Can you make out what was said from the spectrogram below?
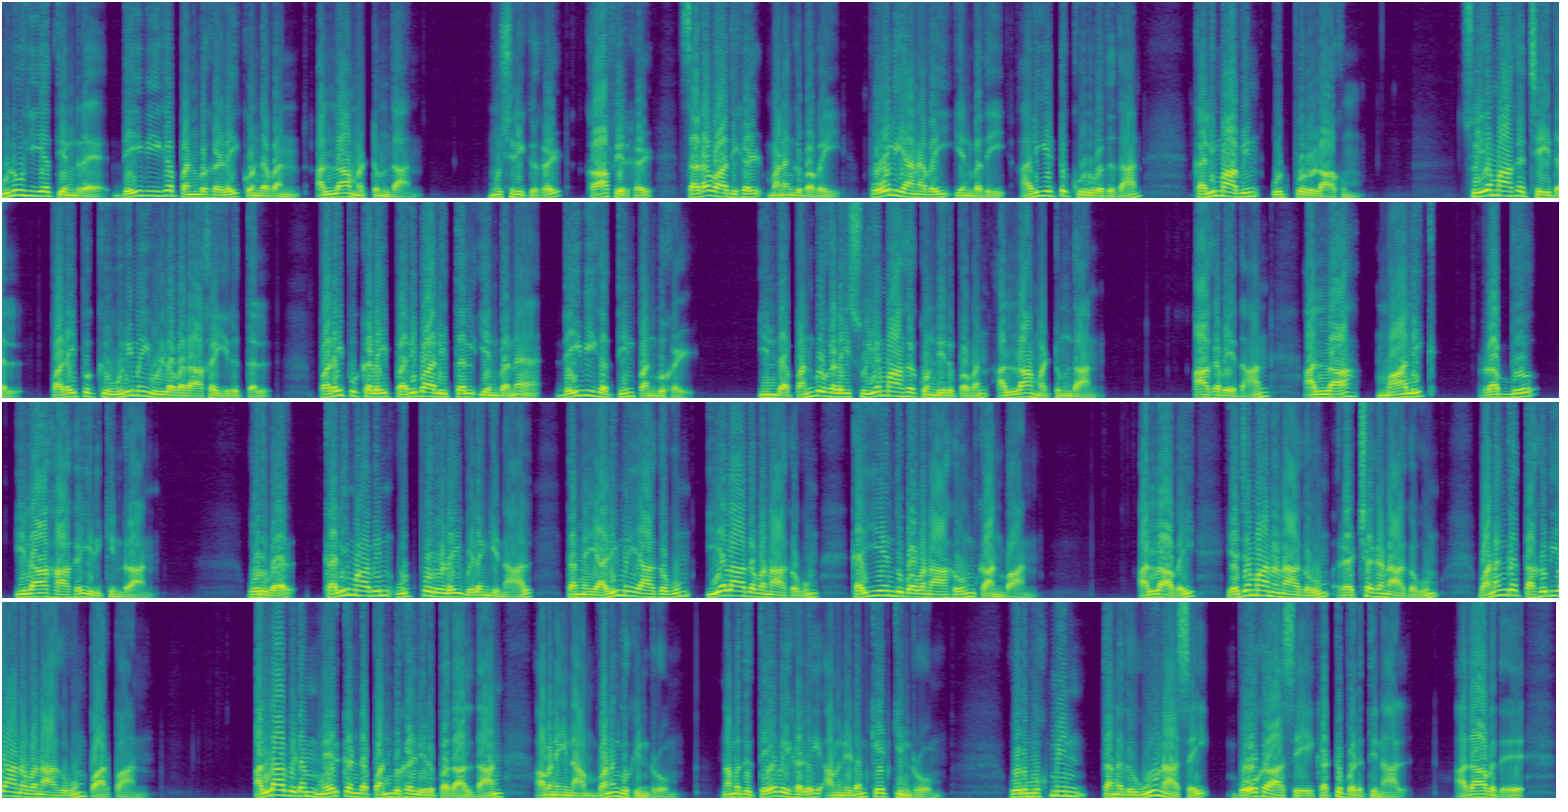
உலூஹியத் என்ற தெய்வீக பண்புகளை கொண்டவன் அல்லாஹ் மட்டும்தான். முஷ்ரிக்குகள் காஃபிர்கள் சடவாதிகள் மணங்குபவை போலியானவை என்பதை அறியிட்டுக் கூறுவதுதான் கலிமாவின் உட்பொருளாகும். சுயமாகச் செய்தல் படைப்புக்கு உரிமை உள்ளவராக இருத்தல் படைப்புகளை பரிபாலித்தல் என்பன தெய்வீகத்தின் பண்புகள். இந்த பண்புகளை சுயமாக கொண்டிருப்பவன் அல்லாஹ் மட்டும்தான். ஆகவேதான் அல்லாஹ் மாலிக் ரப்பு இலாகாக இருக்கின்றான். ஒருவர் கலிமாவின் உட்பொருளை விளங்கினால் தன்னை அடிமையாகவும் இயலாதவனாகவும் கையேந்துபவனாகவும் காண்பான். அல்லாவை எஜமானனாகவும் இரட்சகனாகவும் வணங்கத் தகுதியானவனாகவும் பார்ப்பான். அல்லாவிடம் மேற்கண்ட பண்புகள் இருப்பதால்தான் அவனை நாம் வணங்குகின்றோம். நமது தேவைகளை அவனிடம் கேட்கின்றோம். ஒரு முஹ்மின் தனது ஊனாசை போக ஆசையை கட்டுப்படுத்தினால் அதாவது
